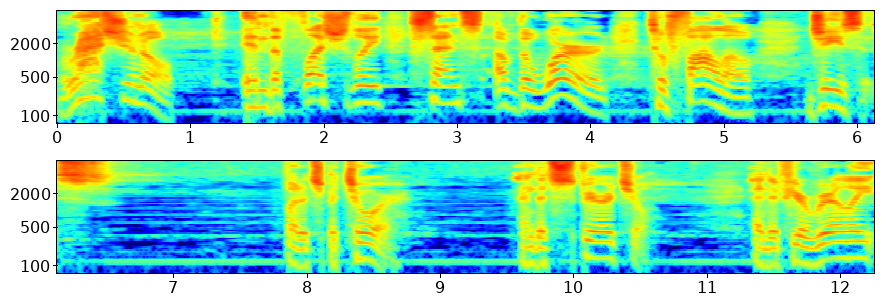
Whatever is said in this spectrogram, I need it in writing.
rational in the fleshly sense of the word to follow Jesus. But it's mature and it's spiritual. And if you're really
